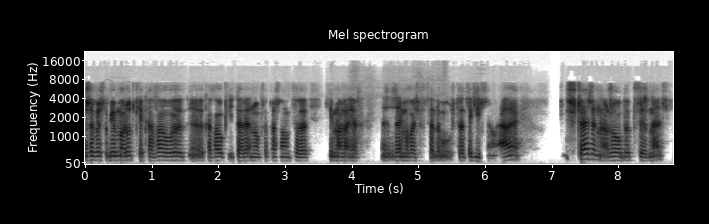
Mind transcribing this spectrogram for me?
żeby sobie malutkie kawały, e, kawałki terenu, przepraszam, w Himalajach zajmować w celu strategicznym. Ale szczerze należałoby przyznać,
